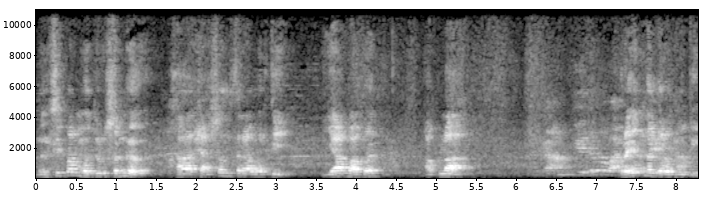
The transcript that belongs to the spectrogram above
म्युन्सिपल मजदूर संघ हा शासन स्तरावरती याबाबत आपला प्रयत्न करत होती.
